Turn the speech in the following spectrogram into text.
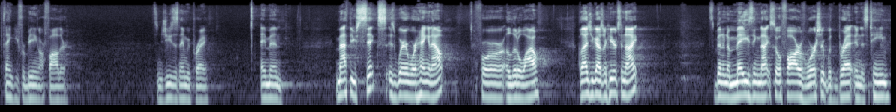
Thank you for being our Father. It's in Jesus' name we pray. Amen. Matthew 6 is where we're hanging out for a little while. Glad you guys are here tonight. It's been an amazing night so far of worship with Brett and his team.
